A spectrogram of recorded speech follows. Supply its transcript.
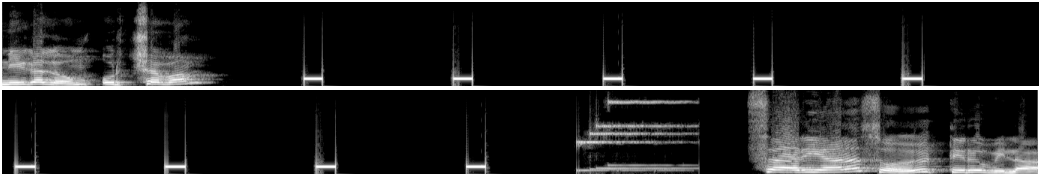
நிகழும் உற்சவம். சரியான சொல் திருவிழா.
